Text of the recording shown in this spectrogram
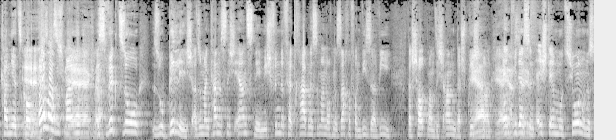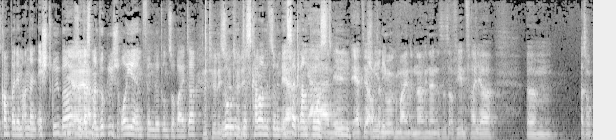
kann jetzt kommen. Ja. Weißt du, was ich meine? Ja, klar. es wirkt so, so billig. Also man kann es nicht ernst nehmen. Ich finde, Vertragen ist immer noch eine Sache von vis-à-vis. Da schaut man sich an, da spricht man. Entweder es sind echte Emotionen und es kommt bei dem anderen echt rüber, Ja, sodass ja. man wirklich Reue empfindet und so weiter. Natürlich, so, natürlich. Das kann man mit so einem Instagram-Post. Ja, nee, mh, hat ja auch dann schwierig. nur gemeint, im Nachhinein ist es auf jeden Fall ja, ähm, also,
